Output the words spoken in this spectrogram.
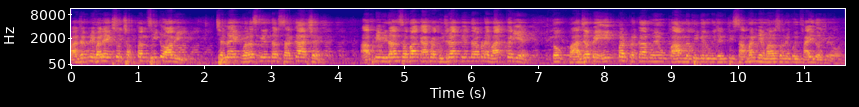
ભાજપની ભલે એકસો છપ્પન સીટો આવી, છેલ્લા એક વર્ષની અંદર સરકાર છે. આપની વિધાનસભા કે આખા ગુજરાતની અંદર આપણે વાત કરીએ, તો ભાજપે એક પણ પ્રકારનું એવું કામ નથી કર્યું જેનાથી સામાન્ય માણસોને કોઈ ફાયદો થયો હોય.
